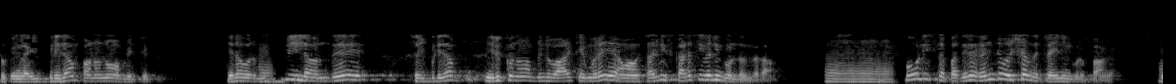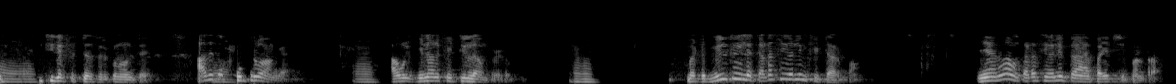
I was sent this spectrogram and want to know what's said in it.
ஓகேங்களா? இப்படிதான் பண்ணணும் அப்படின்ட்டு. ஏன்னா ஒரு மிலிட்ரியில வந்து இப்படிதான் இருக்கணும் அப்படின்னு வாழ்க்கை முறை அவன் சர்வீஸ் கடைசி வரையும் கொண்டு வந்துடுறான். போலீஸ்ல பாத்தீங்கன்னா ரெண்டு வருஷம் அந்த ட்ரைனிங் கொடுப்பாங்க. பிசிக்கல் ஃபிட்னஸ் இருக்கணும்ட்டு அதுக்கு விட்டுருவாங்க அவங்களுக்கு பின்னால் ஃபிட் இல்லாம போயிடும். பட் மிலிட்ரியில கடைசி வரையும் ஃபிட்டா இருப்பான். ஏன்னா அவன் கடைசி வரையும் பயிற்சி பண்றான்.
